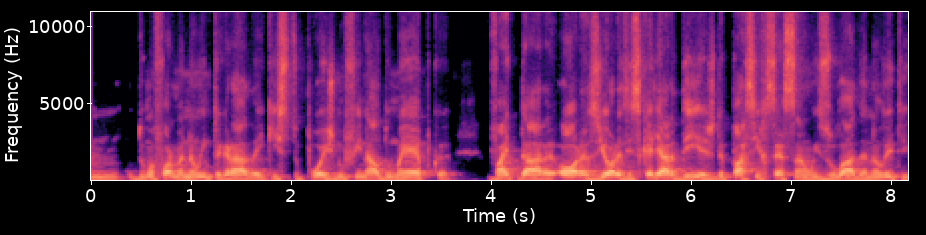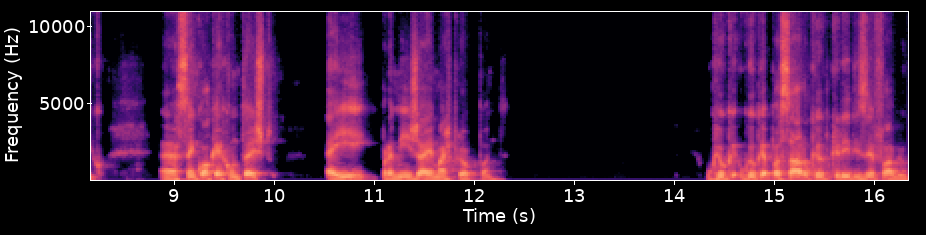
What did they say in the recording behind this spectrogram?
um, de uma forma não integrada e que isso depois, no final de uma época, vai-te dar horas e horas e se calhar dias de passo e recepção isolado, analítico, uh, sem qualquer contexto, aí para mim já é mais preocupante. O que, eu, o que eu quero passar, o que eu queria dizer, Fábio,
